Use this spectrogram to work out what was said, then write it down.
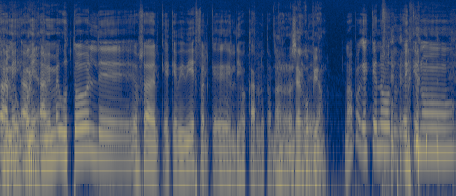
a mí, a mí, a mí me gustó el de... O sea, el, que- el que viví fue el que él dijo Carlos también. No, no, no sea de- copión. No, porque es que no... Es que no...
